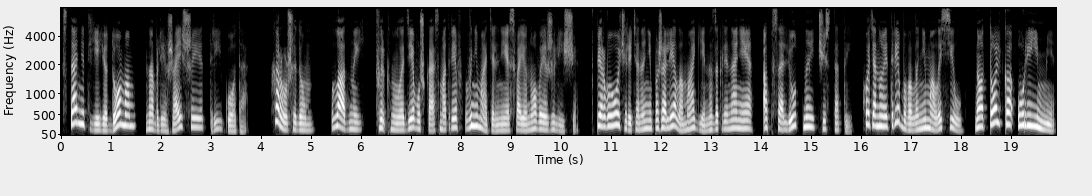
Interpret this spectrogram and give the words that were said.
станет ее домом на ближайшие три года. Хороший дом, ладный, фыркнула девушка, осмотрев внимательнее свое новое жилище. В первую очередь она не пожалела магии на заклинание абсолютной чистоты. Хоть оно и требовало немало сил, но только у Римми,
